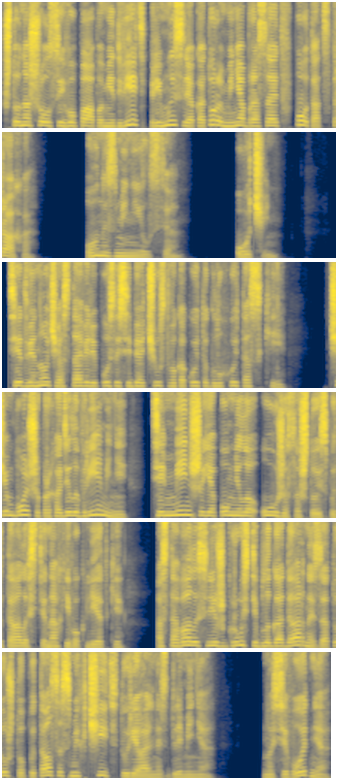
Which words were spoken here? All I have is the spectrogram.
что нашелся его папа-медведь, при мысли о котором меня бросает в пот от страха? Он изменился. Очень. Те две ночи оставили после себя чувство какой-то глухой тоски. Чем больше проходило времени, тем меньше я помнила ужаса, что испытала в стенах его клетки. Оставалась лишь грусть и благодарность за то, что пытался смягчить ту реальность для меня. Но сегодня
